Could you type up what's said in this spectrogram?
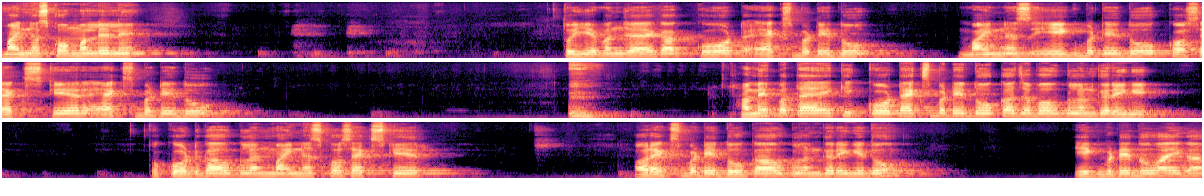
माइनस कॉमन ले लें। तो ये बन जाएगा कॉट एक्स बटे दो, माइनस एक बटे दो कॉस एक्स स्केयर एक्स बटे दो। हमें पता है कि कोट एक्स बटे दो का जब अवकलन करेंगे तो कोट का अवकलन माइनस कॉस एक्स स्केयर और एक्स बटे दो का अवकलन करेंगे तो एक बटे दो आएगा।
